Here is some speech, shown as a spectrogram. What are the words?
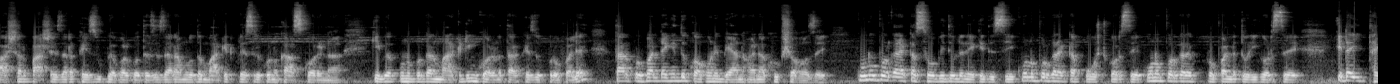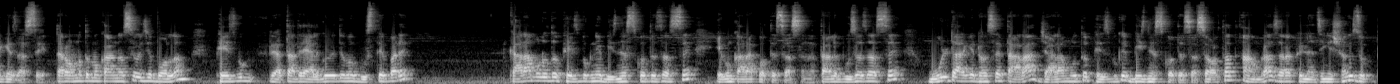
বাসার পাশে যারা ফেসবুক ব্যবহার করতেছে, যারা মূলত মার্কেট প্লেসের কোনো কাজ করে না, কিংবা কোনো প্রকার মার্কেটিং করে না তার ফেসবুক প্রোফাইলে তার প্রোফাইলটা কিন্তু কখনোই ব্যান হয় না খুব সহজে। কোনো প্রকার একটা ছবি তুলে রেখে দিচ্ছে, কোনো প্রকার একটা পোস্ট করছে, কোনো প্রকারের প্রোফাইলটা তৈরি করছে, এটাই থেকে যাচ্ছে। তার অন্যতম কারণ হচ্ছে ওই যে বললাম ফেসবুক তাদের অ্যালগোরিদম বুঝতে পারে কারা মূলত ফেসবুক নিয়ে বিজনেস করতে চাচ্ছে এবং কারা করতে চাচ্ছে না। তাহলে বোঝা যাচ্ছে মূল টার্গেট হচ্ছে তারা, যারা মূলত ফেসবুকে বিজনেস করতে চাচ্ছে। অর্থাৎ আমরা যারা ফ্রিল্যান্সিংয়ের সঙ্গে যুক্ত।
